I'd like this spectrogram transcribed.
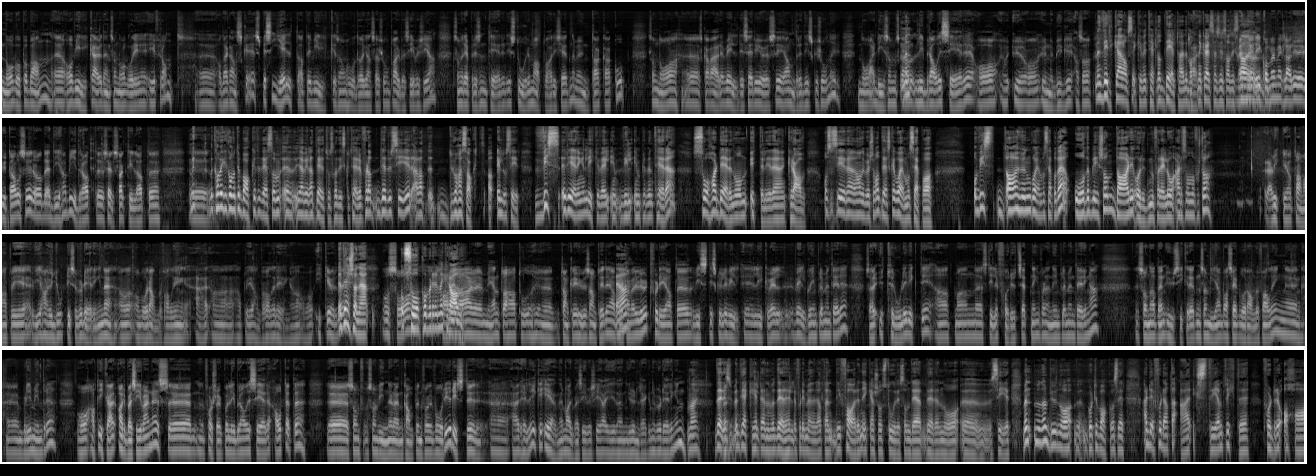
nå går på banen. Og Virke er jo den som nå går i, i front. Eh, og det er ganske spesielt at det virker som hovedorganisasjon på arbeidsgiversida, som representerer de store matvarekjedene, med unntak av Coop, som nå eh, skal være veldig seriøse i andre diskusjoner. Nå er de som skal men, liberalisere og, og underbygge altså, Men Virke er altså ikke invitert til å delta i debatten nei. i kveld, så jeg syns at vi skal Men de kommer med klare uttalelser, og det, de har bidratt eh, selvsagt til at men, kan vi ikke komme tilbake til det som eh, jeg vil at dere to skal diskutere? For det du sier, er at du har sagt, LO sier, hvis regjeringen likevel vil implementere, så har dere noen ytterligere krav. Og så sier eh, Hanne Børsson at det skal jeg gå hjem og se på. Og hvis da hun går hjem og ser på det, og det blir sånn, da er det i orden for LO. Er det sånn å forstå? Det er viktig å ta med at vi, vi har jo gjort disse vurderingene, og, og, vår anbefaling er at vi anbefaler regjeringa å ikke gjøre det. Det skjønner jeg. Og så, og så kommer dere med krav. har vi da ment å ha to eh, tanker i huet samtidig, at ja. det kan være lurt. fordi at uh, hvis de skulle likevel velge å implementere, så er det utrolig viktig at man stiller forutsetninger for denne implementeringa. Sånn at den usikkerheten som vi har basert vår anbefaling, eh, blir mindre. Og at det ikke er arbeidsgivernes eh, forsøk på å liberalisere alt dette eh, som, som vinner den kampen. For våre jurister er heller ikke enige med arbeidsgiversida i den grunnleggende vurderingen. Nei, deres, Men de er ikke helt enige med dere heller, for de mener at den, de farene ikke er så store som det dere nå øh, sier. Men, men når du nå går tilbake og ser, er det fordi at det er ekstremt viktig for dere å ha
